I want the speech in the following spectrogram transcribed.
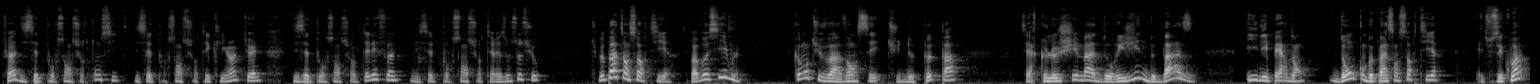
Tu vois, 17% sur ton site, 17% sur tes clients actuels, 17% sur le téléphone, 17% sur tes réseaux sociaux. Tu peux pas t'en sortir, c'est pas possible. Comment tu veux avancer? Tu ne peux pas. C'est-à-dire que le schéma d'origine, de base, il est perdant. Donc on ne peut pas s'en sortir. Et tu sais quoi?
